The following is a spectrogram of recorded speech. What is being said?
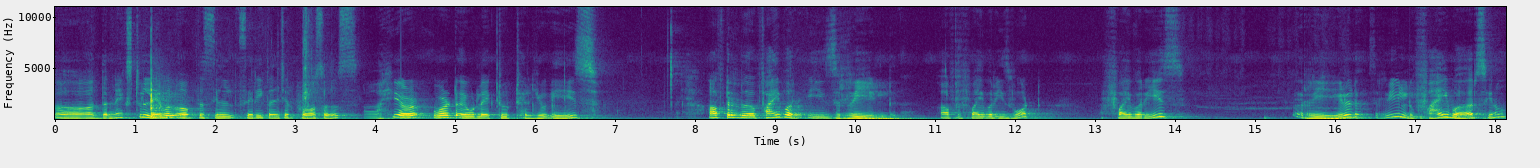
uh, the next level of the sericulture process uh, here what I would like to tell you is after the fiber is reeled after fiber is what fiber is reeled reeled fibers you know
